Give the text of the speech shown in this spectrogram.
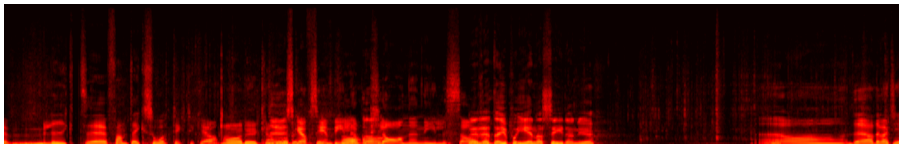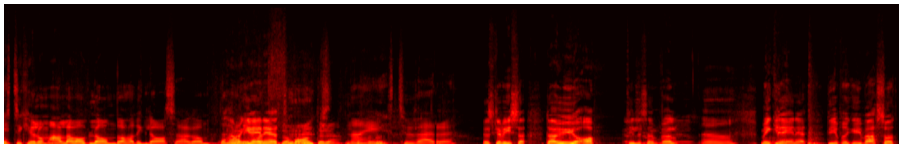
eh, likt eh, Fanta Exotic tycker jag. Ja det kan Nu vara ska det. jag få se en bild Ja. på klanen Nilsson. Nej, detta är ju på ena sidan ju. Ja, det hade varit jättekul om alla var blonda och hade glasögon. Det men hade ju grejen varit är att de har inte frukt- det. Nej, tyvärr. Jag ska visa. Där är ju jag, till exempel. Ja. Men grejen är, det brukar ju vara så att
